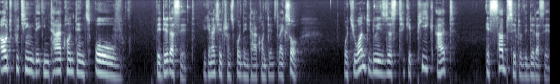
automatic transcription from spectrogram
outputting the entire contents of the data set, you can actually transport the entire contents like so. What you want to do is just take a peek at a subset of the data set,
